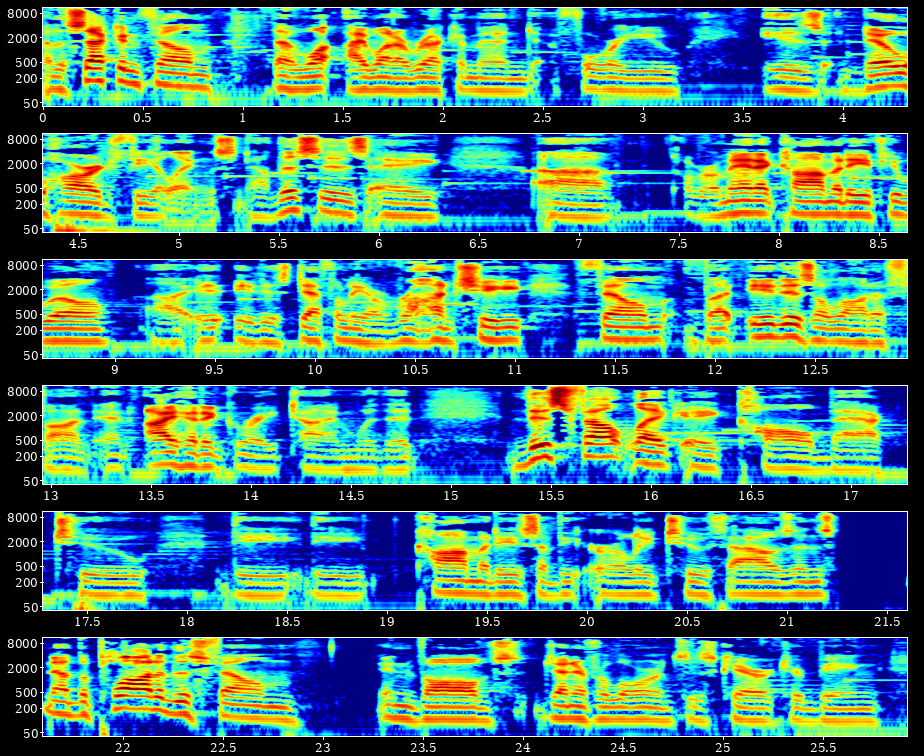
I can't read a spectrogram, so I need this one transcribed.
Now, the second film that I want to recommend for you is No Hard Feelings. Now, this is a, uh, a romantic comedy, if you will. Uh, it, it is definitely a raunchy film, but it is a lot of fun, and I had a great time with it. This felt like a callback to the the comedies of the early 2000s. Now, the plot of this film involves Jennifer Lawrence's character being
